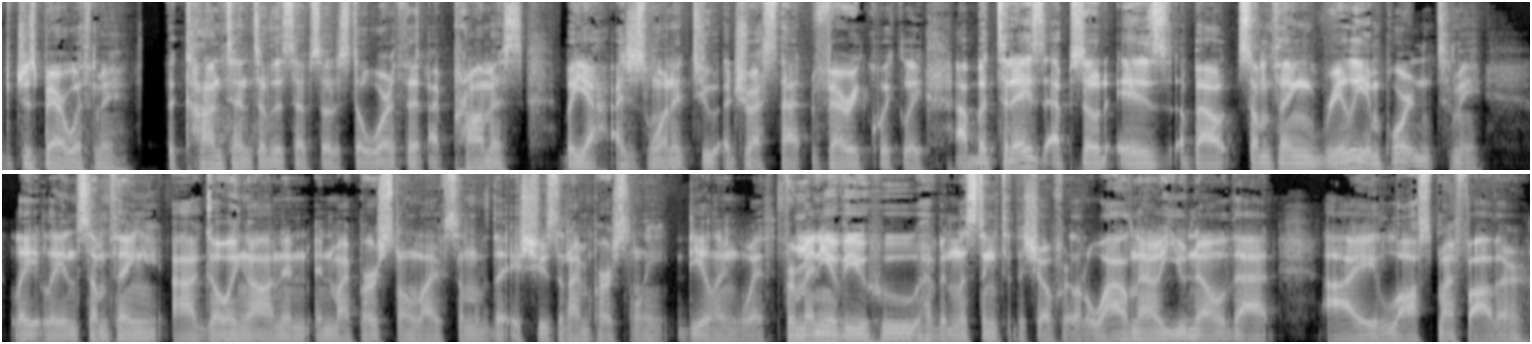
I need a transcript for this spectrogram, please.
Just bear with me. The content of this episode is still worth it, I promise. But yeah, I just wanted to address that very quickly. Uh, but today's episode is about something really important to me lately and something uh, going on in, in my personal life, some of the issues that I'm personally dealing with. For many of you who have been listening to the show for a little while now, you know that I lost my father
